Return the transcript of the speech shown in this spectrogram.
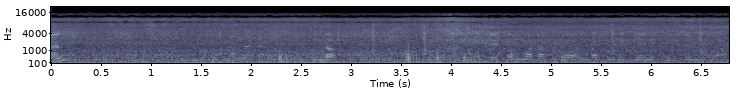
Hein? Ndox ok comme moo tax koo ndox đi di génn fii ci ñu wax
